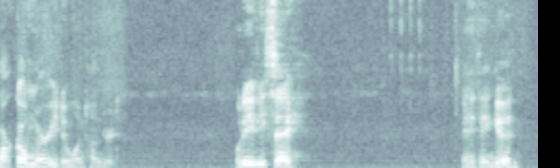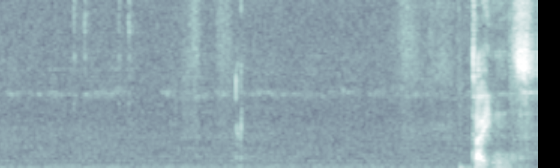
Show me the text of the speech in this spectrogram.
Marco Murray to 100. What did he say? Anything good? Titans.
